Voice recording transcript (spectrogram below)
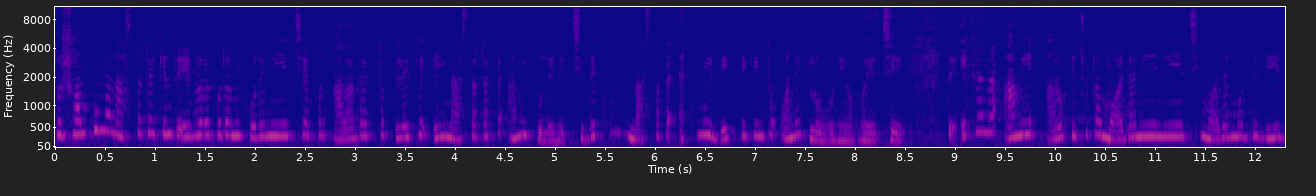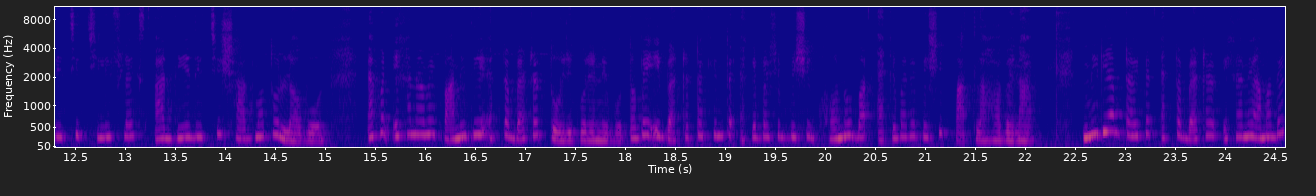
তো সম্পূর্ণ নাস্তাটাই কিন্তু এইভাবে করে আমি করে নিয়েছি। এখন আলাদা একটা প্লেটে এই নাস্তাটাকে আমি তুলে নিচ্ছি। দেখুন, নাস্তাটা এখনই দেখতে কিন্তু অনেক লোভনীয় হয়েছে। তো এখানে আমি আরও কিছুটা ময়দা নিয়ে নিয়েছি। ময়দার মধ্যে দিয়ে দিচ্ছি চিলি ফ্লেক্স আর দিয়ে দিচ্ছি স্বাদ মতো লবণ। এখন এখানে আমি পানি দিয়ে একটা ব্যাটার তৈরি করে নেব। তবে এই ব্যাটারটা কিন্তু একেবারে বেশি ঘন বা একেবারে বেশি পাতলা হবে না। মিডিয়াম টাইপের একটা ব্যাটার এখানে আমাদের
